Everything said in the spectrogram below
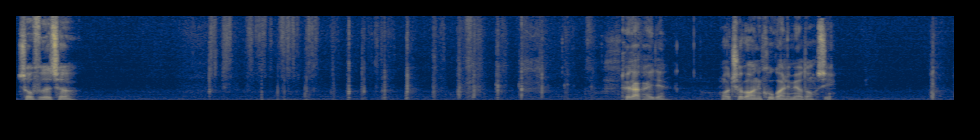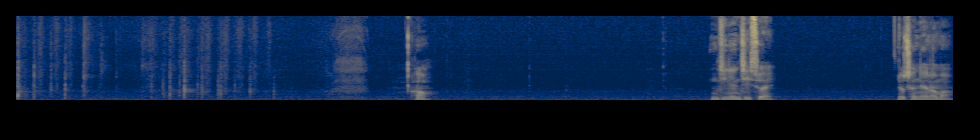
手扶着车。腿打开一点，我确保你裤管里没有东西。好，你今年几岁？有成年了吗？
